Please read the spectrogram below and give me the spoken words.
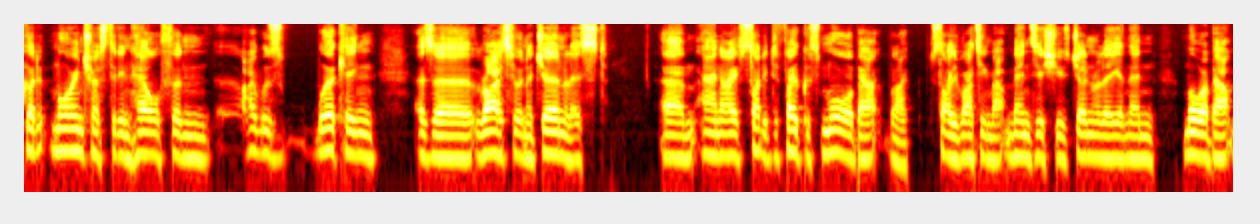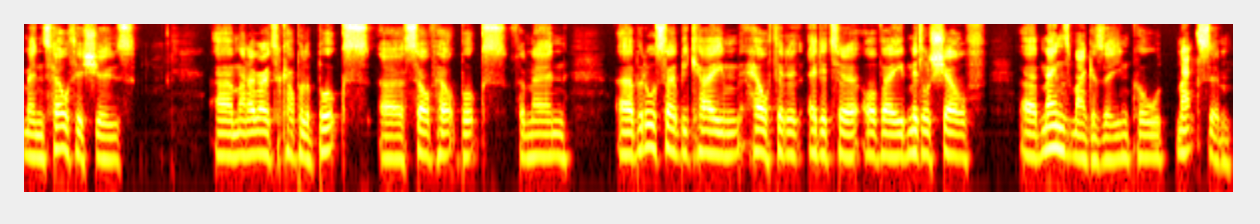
got more interested in health, and I was working as a writer and a journalist um, and I started to focus more about, well, I started writing about men's issues generally, and then more about men's health issues. Um, and I wrote a couple of books, uh, self help books for men, uh, but also became health ed- editor of a middle shelf uh, men's magazine called Maxim.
